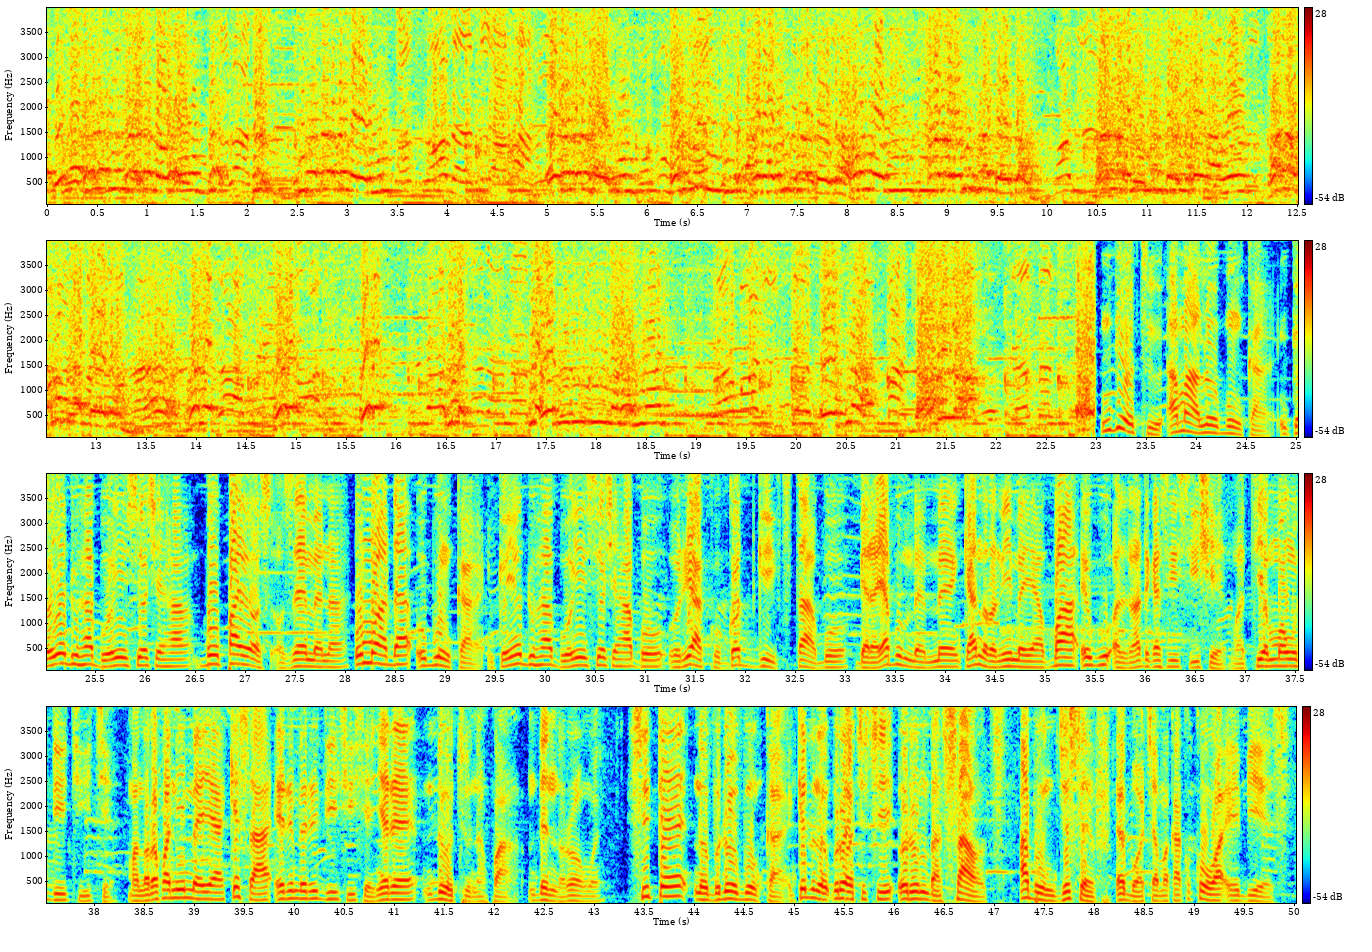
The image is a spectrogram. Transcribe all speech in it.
Ndị otu amaala Ogbunka nke onye du ha bụ onye isi oche ha bụ Pius Ozemena ụmụada Ogbunka nke onye du ha bụ onye isi oche ha bụ Oriakụ Godgift Tagbo bịara ya bụ mmemme nke a nọrọ n'ime ya gbaa egwu ọdịnala dịgasị iche iche ma tie mmọnwụ dị iche iche ma nọrọkwa n'ime ya kesaa erimeri dị iche iche nyere ndị otu nakwa ndị nnọrọ onwe. Site n'obodo Ogbunka nke dị n'okpuru ọchịchị Orumba South abụ Joseph Egbeọcha maka akụkọ ụwa ABS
